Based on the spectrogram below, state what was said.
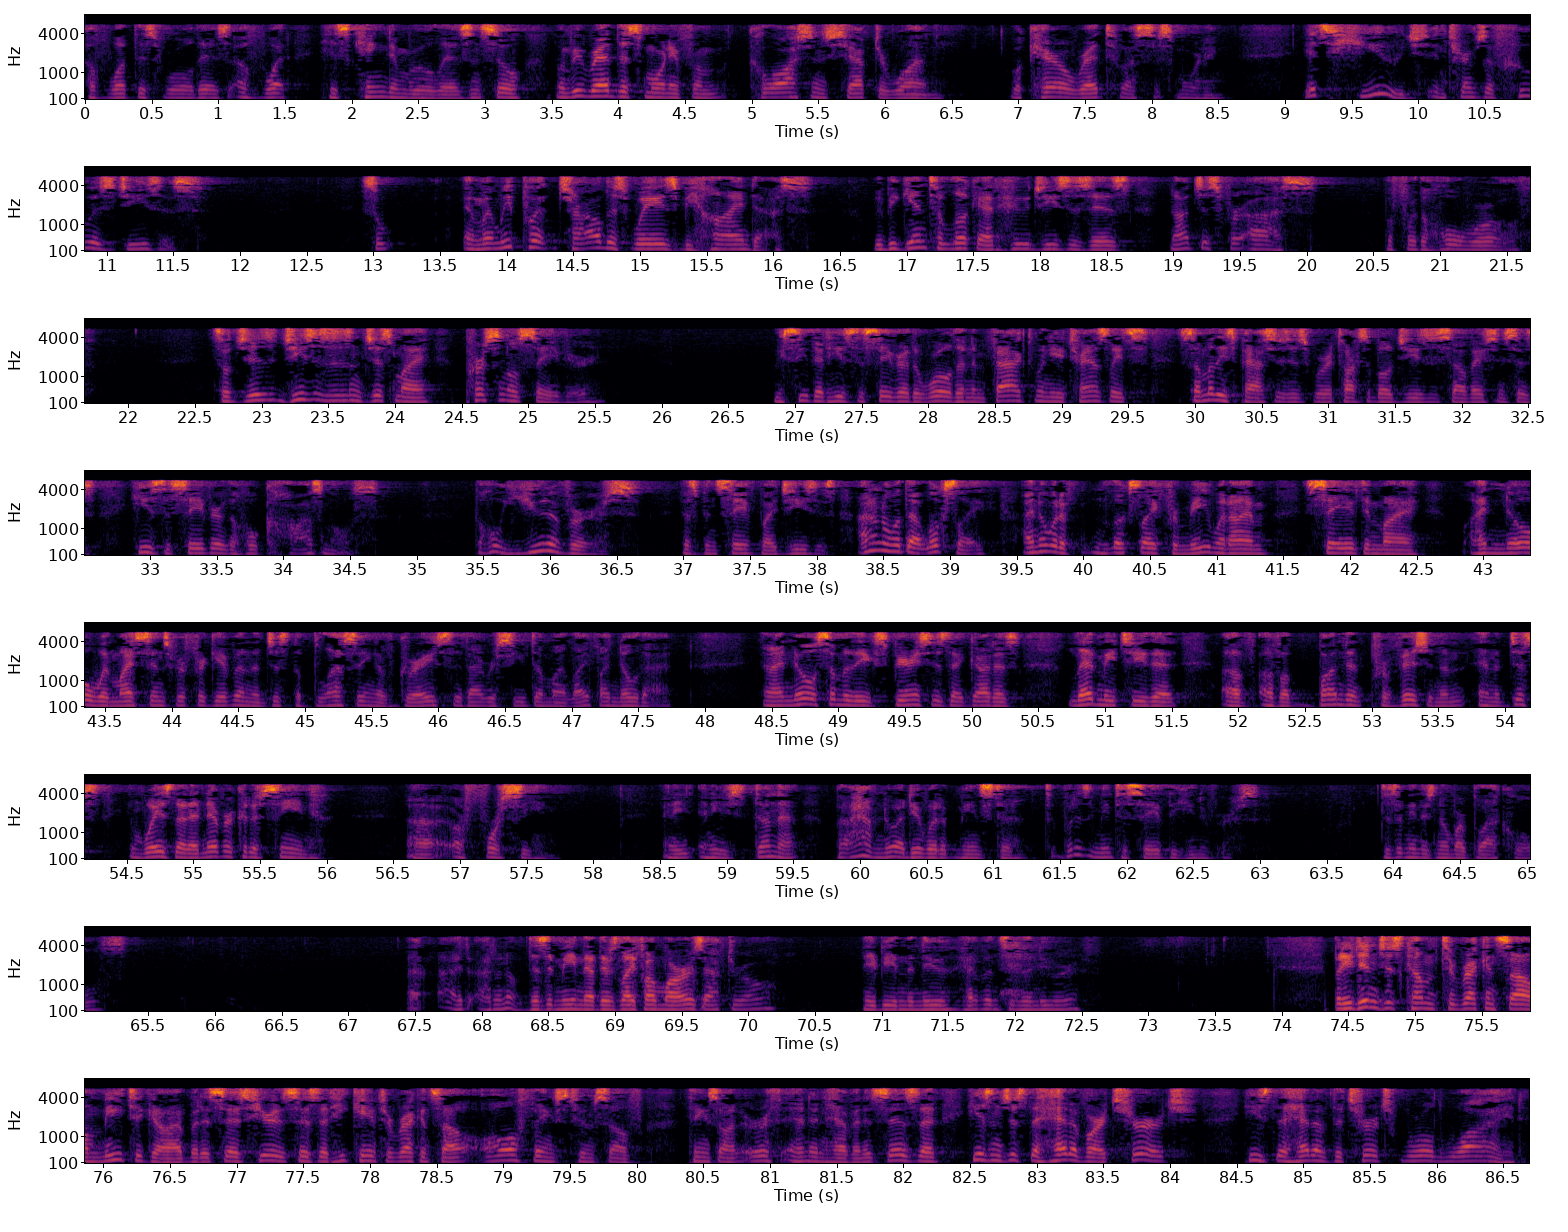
of what this world is, of what his kingdom rule is. And so when we read this morning from Colossians chapter 1, what Carol read to us this morning. It's huge in terms of who is Jesus. So, and when we put childish ways behind us, we begin to look at who Jesus is, not just for us, but for the whole world. So Jesus isn't just my personal Savior. We see that He's the Savior of the world. And in fact, when he translates some of these passages where it talks about Jesus' salvation, it says He's the Savior of the whole cosmos. The whole universe has been saved by Jesus. I don't know what that looks like. I know what it looks like for me when I'm saved in my I know when my sins were forgiven and just the blessing of grace that I received on my life. I know that. And I know some of the experiences that God has led me to that of, of abundant provision and, and just in ways that I never could have seen uh, or foreseen. And, he, and He's done that. But I have no idea what it means to, to, what does it mean to save the universe? Does it mean there's no more black holes? I, I, I don't know. Does it mean that there's life on Mars after all? Maybe in the new heavens and the new earth? But he didn't just come to reconcile me to God, but it says here, it says that he came to reconcile all things to himself, things on earth and in heaven. It says that he isn't just the head of our church, he's the head of the church worldwide.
